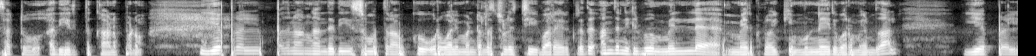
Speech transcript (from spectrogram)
சற்று அதிகரித்து காணப்படும். ஏப்ரல் பதினான்காம் தேதி சுமத்ராவுக்கு ஒரு வளிமண்டல சுழற்சி வர இருக்கிறது. அந்த நிகழ்வு மெல்ல மேற்கு நோக்கி முன்னேறி வரும் என்பதால் ஏப்ரல்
